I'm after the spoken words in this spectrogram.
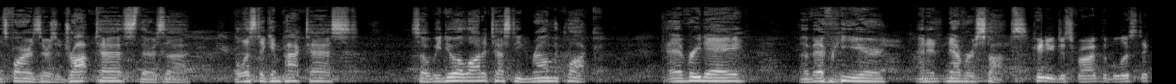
As far as there's a drop test, there's a ballistic impact test. So we do a lot of testing round the clock every day of every year, and it never stops. Can you describe the ballistic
